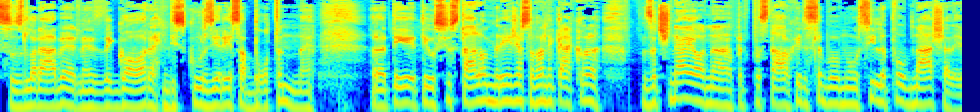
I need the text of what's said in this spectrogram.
so zlorabe, ne, zdaj gore, diskurs je res aboten. Ne. Te, te vsi ostalo mreže so pa nekako začnejo na predpostavki, da se bomo vsi lepo obnašali.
